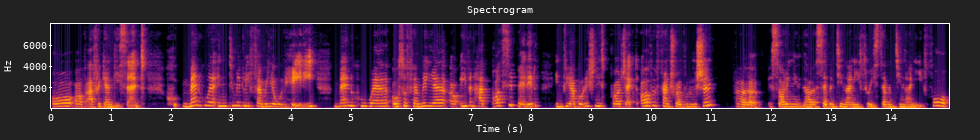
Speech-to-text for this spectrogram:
or of African descent, who, men who were intimately familiar with Haiti, men who were also familiar or even had participated in the abolitionist project of the French Revolution, uh, starting in uh, 1793, 1794,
